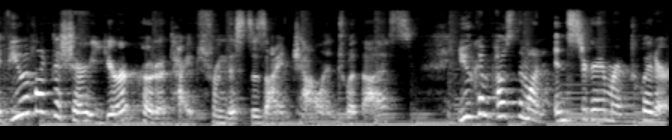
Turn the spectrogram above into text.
If you would like to share your prototypes from this design challenge with us, you can post them on Instagram or Twitter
